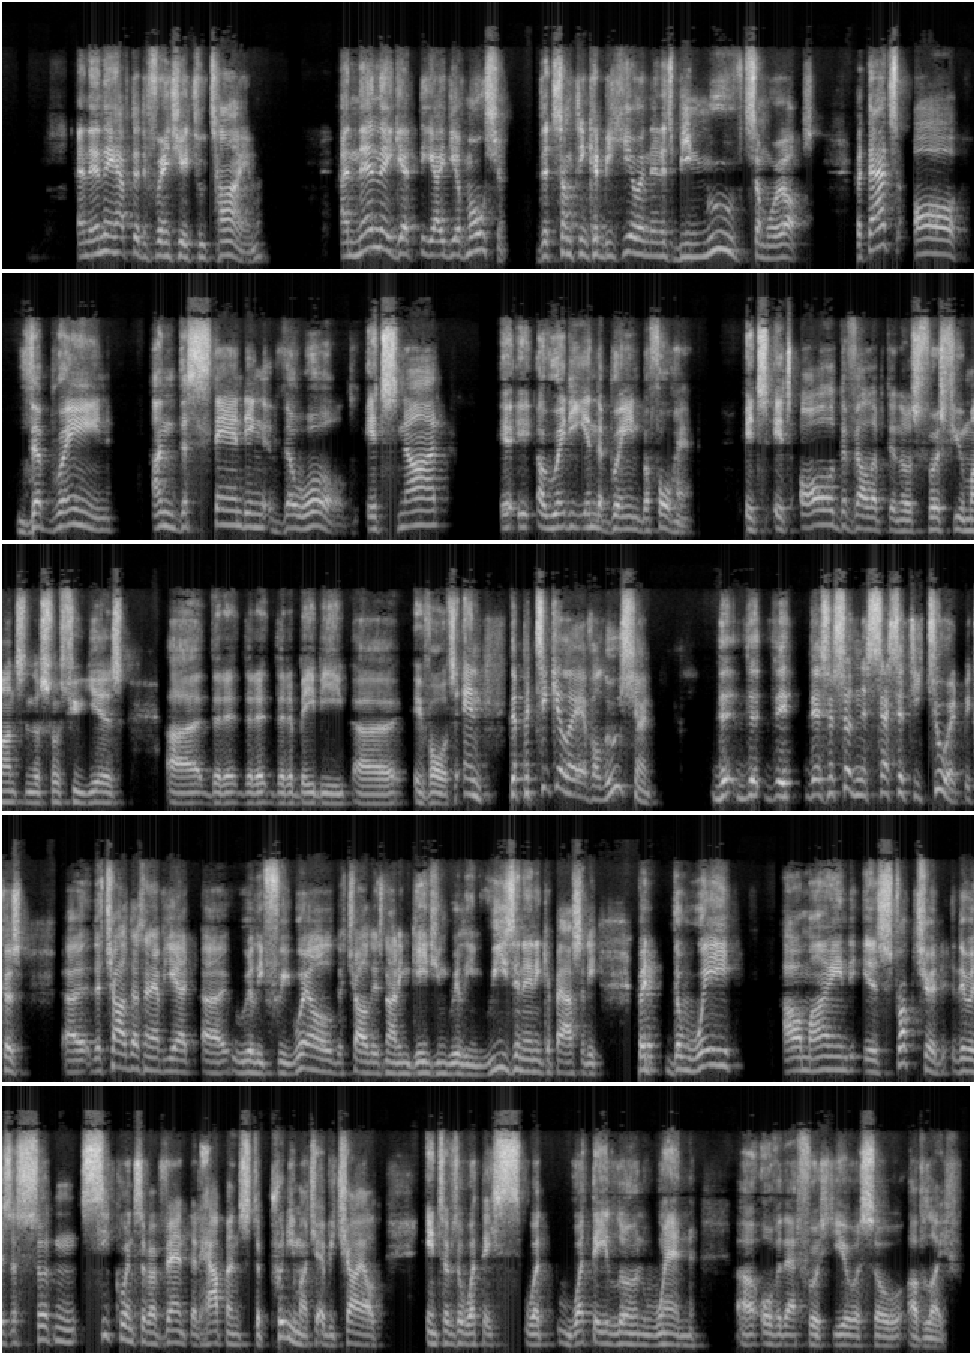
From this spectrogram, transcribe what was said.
and then they have to differentiate through time, and then they get the idea of motion that something can be here and then it's being moved somewhere else. But that's all the brain understanding the world. It's not already in the brain beforehand. It's it's all developed in those first few months and those first few years uh, that a, that a, that a baby uh, evolves. And the particular evolution, the, the, the, there's a certain necessity to it because uh, the child doesn't have yet uh, really free will. The child is not engaging really in reason any capacity. But the way our mind is structured, there is a certain sequence of event that happens to pretty much every child in terms of what they what what they learn when uh, over that first year or so of life.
